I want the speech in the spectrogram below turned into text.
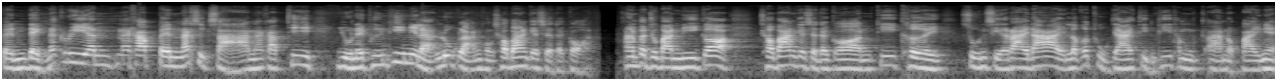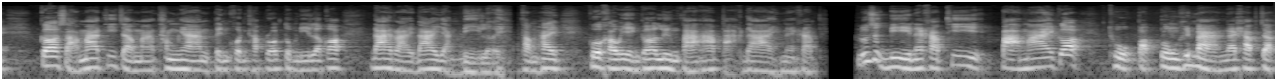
เป็นเด็กนักเรียนนะครับ เป็นนักศึกษานะครับที่อยู่ในพื้นที่นี่แหละ ลูกหลานของชาวบ้านเกษตรกร อันปัจจุบันนี้ก็ชาวบ้านเกษตรกรที่เคยสูญเสียรายได้ แล้วก็ถูกย้ายถิ่นที่ทำการออกไปเนี่ยก็สามารถที่จะมาทำงานเป็นคนขับรถตรงนี้ แล้วก็ได้รายได้อย่างดีเลยทำให้พวกเขาเองก็ลืมตาอ้าปากได้นะครับ รู้สึกดีนะครับที่ป่าไม้ก็ถูกปรับปรุงขึ้นมานะครับจาก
